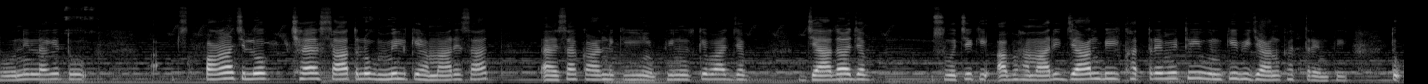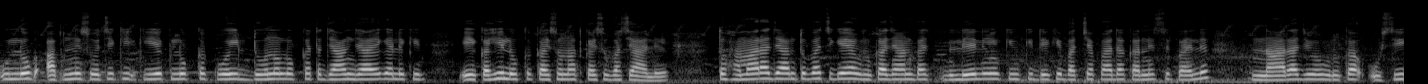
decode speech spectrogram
होने लगे तो पाँच लोग छः सात लोग मिल के हमारे साथ ऐसा कांड किए। फिर उसके बाद जब ज़्यादा जब सोचे कि अब हमारी जान भी खतरे में थी उनकी भी जान खतरे में थी तो उन लोग अपने सोचे कि, कि एक लोग का कोई दोनों लोग का तो जान जाएगा लेकिन एक ही लोग का कैसो ना कैसो बचा ले। तो हमारा जान तो बच गया उनका जान बच ले लिए क्योंकि देखिए बच्चा पैदा करने से पहले नारा जो उनका उसी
